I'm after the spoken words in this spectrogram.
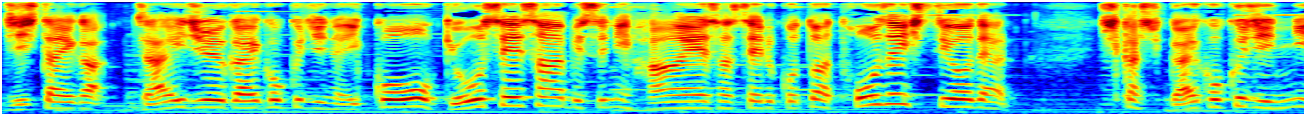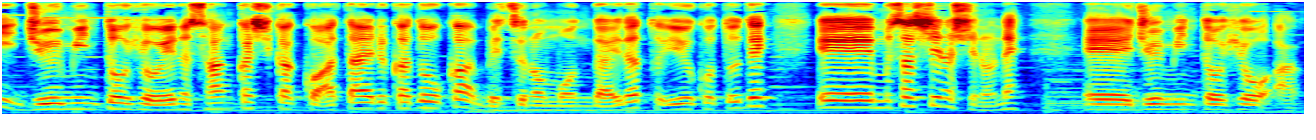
自治体が在住外国人の意向を行政サービスに反映させることは当然必要である。しかし外国人に住民投票への参加資格を与えるかどうかは別の問題だということで、えー、武蔵野市のね、えー、住民投票案、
